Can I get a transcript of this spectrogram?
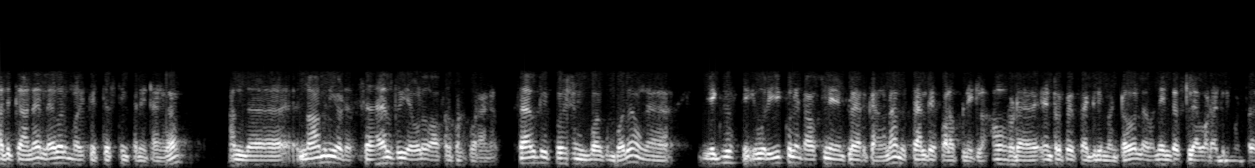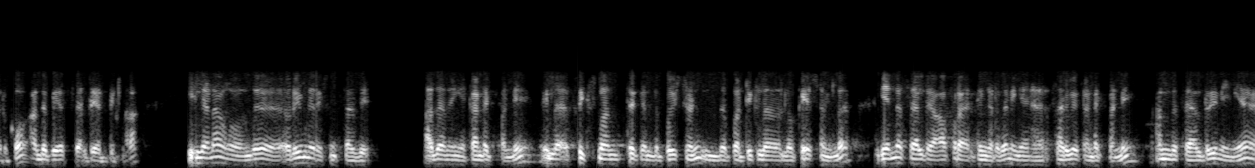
அதுக்கான லேபர் மார்க்கெட் டெஸ்டிங் பண்ணிட்டாங்களா அந்த நாமினியோட சேலரி எவ்வளோ ஆஃபர் பண்ண போகிறாங்க சேலரி பொசிஷன் பார்க்கும்போது அவங்க எக்ஸிஸ்டிங் ஒரு ஈக்குவலண்ட் ஆஸ்திரேலியன் எம்ப்ளாய் இருக்காங்கன்னா அந்த சேலரியை ஃபாலோ பண்ணிக்கலாம். அவங்களோட என்டர்பிரைஸ் அக்ரிமெண்ட்டோ இல்லை வந்து இண்டஸ்ட்ரியல் அவார்ட் அக்ரிமெண்ட்டோ இருக்கும் அந்த பேஸ் சேலரி எடுத்துக்கலாம். இல்லைன்னா அவங்க வந்து ரீமினரேஷன் சர்வே அதை நீங்கள் கண்டக்ட் பண்ணி இல்லை சிக்ஸ் மந்த்துக்கு இந்த பொசிஷன் இந்த பர்டிகுலர் லொக்கேஷனில் என்ன சேலரி ஆஃபர் ஆயிருக்குங்கிறத நீங்கள் சர்வே கண்டக்ட் பண்ணி அந்த சேலரி நீங்கள்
